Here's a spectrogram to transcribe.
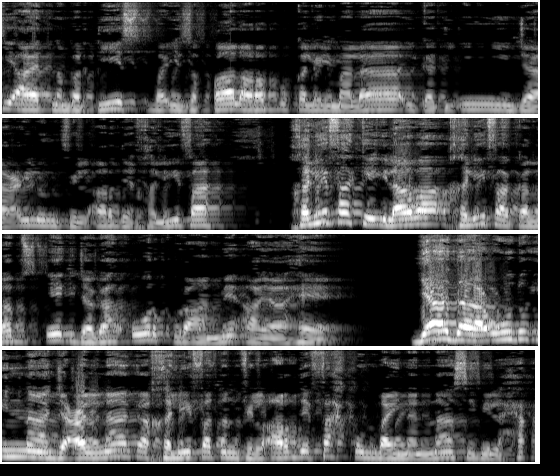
کی آیت نمبر تیس خلیفہ خلیفہ کے علاوہ خلیفہ کا لفظ ایک جگہ اور قرآن میں آیا ہے۔ یا داعود انا جعلناك خلیفتا فی الارض فحکم بین الناس بالحق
